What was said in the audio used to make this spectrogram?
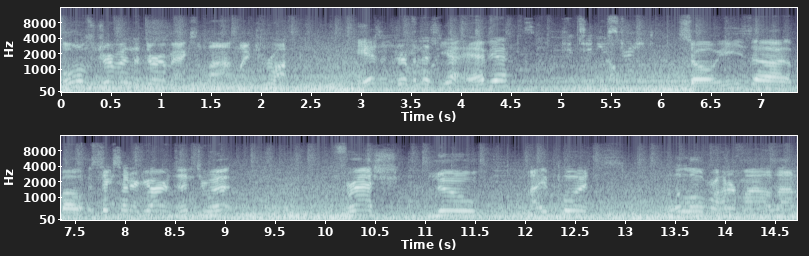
Cole's driven the Duramax a lot, my truck. He hasn't driven this yet, have you? Continue straight. So he's uh, about 600 yards into it. Fresh, new. I put a little over 100 miles on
